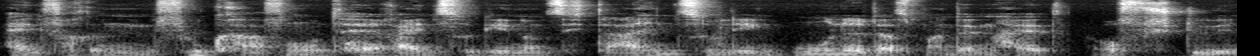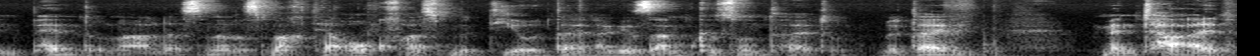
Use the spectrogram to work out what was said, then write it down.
einfach in ein Flughafenhotel reinzugehen und sich da hinzulegen, ohne dass man dann halt auf Stühlen pennt und alles. Ne? Das macht ja auch was mit dir und deiner Gesamtgesundheit und mit deinem mentalen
